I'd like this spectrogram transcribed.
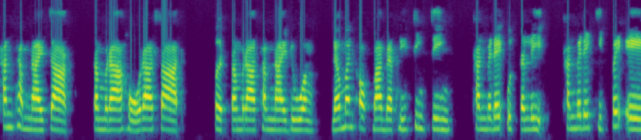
ท่านทำนายจากตำราโหราศาสตร์ เปิดตำราทำนายดวง แล้วมันออกมาแบบนี้จริง ๆ ท่านไม่ได้อุตริ ท่านไม่ได้คิดไปเอง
